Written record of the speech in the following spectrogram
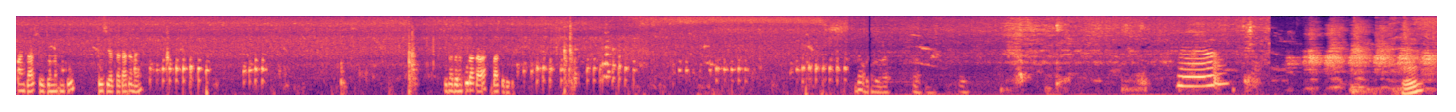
পাঁচটা সেই জন্য কিন্তু বেশি একটা টাকা নাই এভাবে পুরো টাকা বাকি হুম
